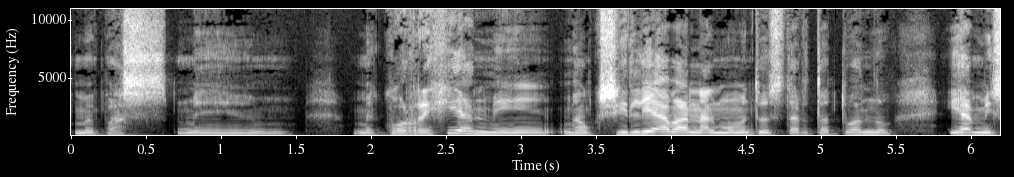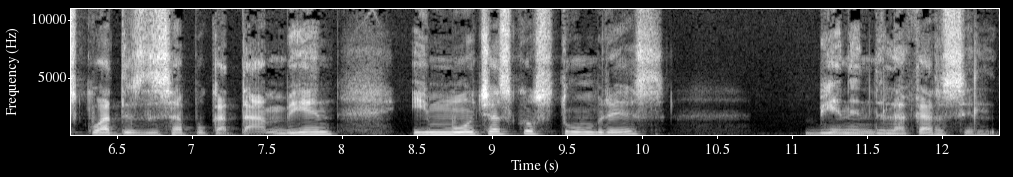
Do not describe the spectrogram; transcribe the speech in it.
me, pas- me, me corregían, me, me auxiliaban al momento de estar tatuando y a mis cuates de esa época también. Y muchas costumbres vienen de la cárcel,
